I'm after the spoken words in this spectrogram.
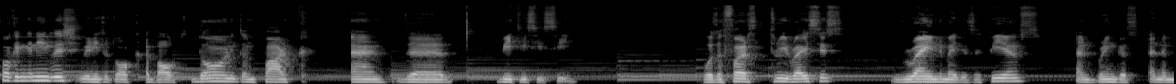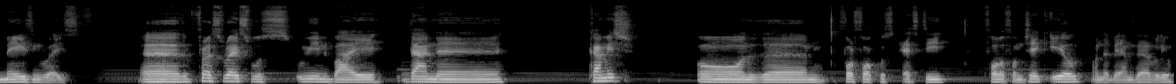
Talking in English, we need to talk about Donington Park and the BTCC. It was the first three races. Rain made its appearance and bring us an amazing race. Uh, the first race was won by Dan uh, Cammish on the um, Ford Focus ST, followed from Jake Hill on the BMW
